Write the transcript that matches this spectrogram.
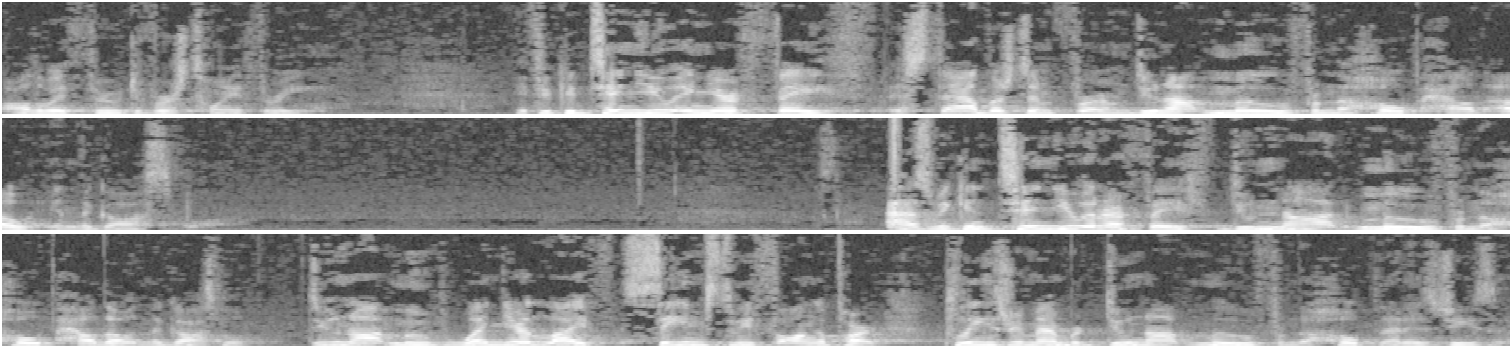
All the way through to verse 23. If you continue in your faith, established and firm. Do not move from the hope held out in the gospel. As we continue in our faith, do not move from the hope held out in the gospel. Do not move. When your life seems to be falling apart, please remember do not move from the hope that is Jesus.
